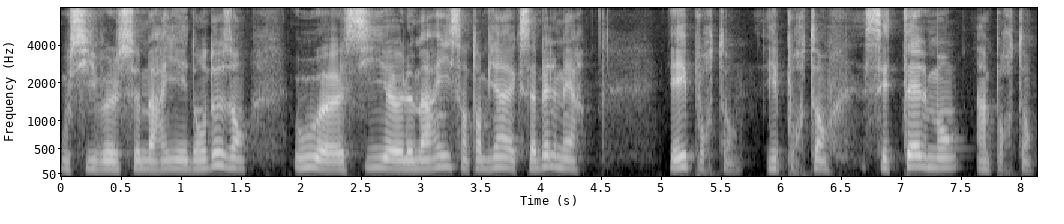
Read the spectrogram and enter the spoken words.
ou s'ils veulent se marier dans deux ans, ou euh, si euh, le mari s'entend bien avec sa belle-mère? Et pourtant, et pourtant, c'est tellement important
